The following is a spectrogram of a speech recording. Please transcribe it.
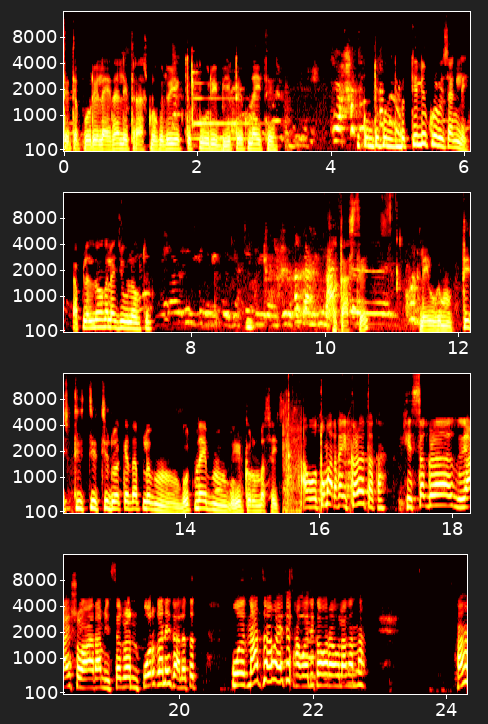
ते त्या पोरीला आहे ना लय त्रास नको तू एक तर पोरी भेटत नाही तर कोणते कोणते? बरं, ते लेकरू बी चांगले. आपल्याला दोघाला जीव लावतो. होत असते. लय उग- तीच तीच तीच डोक्यात आपलं भूत नाही हे करून बसायचं. अहो तुम्हाला काही कळतं का? हे सगळं आयशो आराम हे सगळं पोरग नाही झालं तर पोर नाच जावं याच्याच हवाली का राहावं लागेल ना. हा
